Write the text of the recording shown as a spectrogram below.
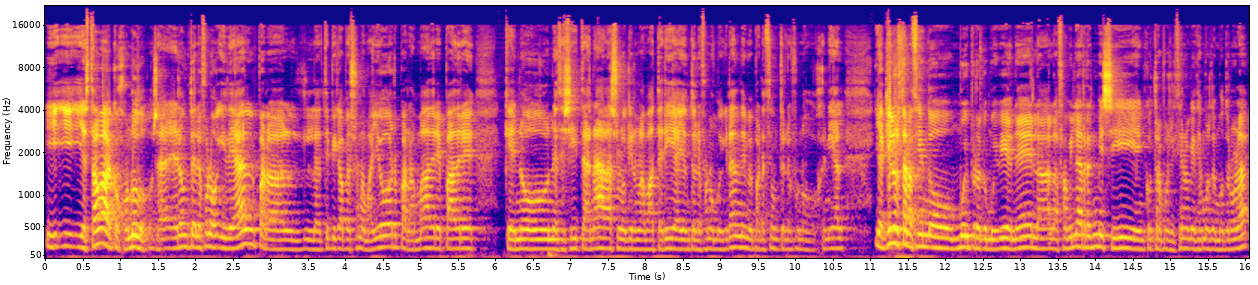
Y, estaba cojonudo, o sea, era un teléfono ideal para la típica persona mayor, para madre, padre que no necesita nada, solo quiere una batería y un teléfono muy grande, me parece un teléfono genial. Y aquí lo están haciendo muy, pero que muy bien. ¿eh? La, familia Redmi sí, en contraposición a lo que decíamos de Motorola,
